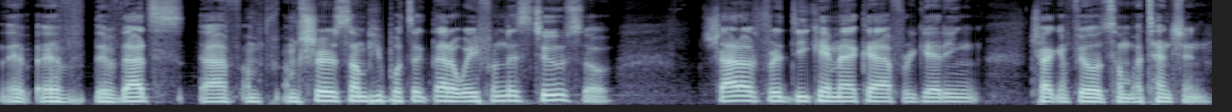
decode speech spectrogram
if if, if that's uh, I'm I'm sure some people took that away from this too. So Shout out for DK Metcalf for getting track and field some attention.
